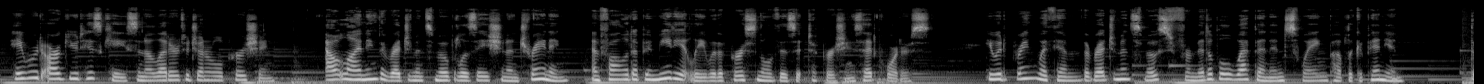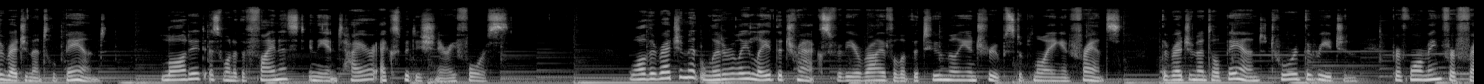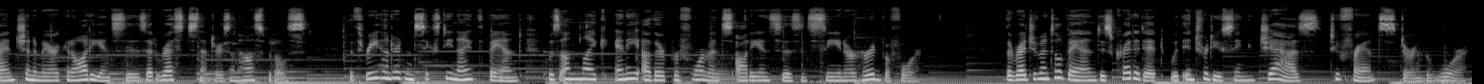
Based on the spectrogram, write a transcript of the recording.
Hayward argued his case in a letter to General Pershing, outlining the regiment's mobilization and training, and followed up immediately with a personal visit to Pershing's headquarters. He would bring with him the regiment's most formidable weapon in swaying public opinion the regimental band, lauded as one of the finest in the entire expeditionary force. While the regiment literally laid the tracks for the arrival of the two million troops deploying in France, the regimental band toured the region, performing for French and American audiences at rest centers and hospitals. The 369th Band was unlike any other performance audiences had seen or heard before. The regimental band is credited with introducing jazz to France during the war.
